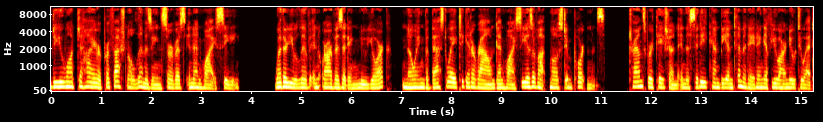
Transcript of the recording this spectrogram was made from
Do you want to hire professional limousine service in NYC? Whether you live in or are visiting New York, knowing the best way to get around NYC is of utmost importance. Transportation in the city can be intimidating if you are new to it,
